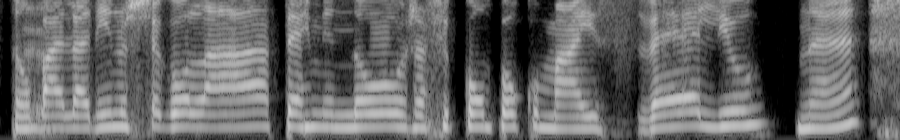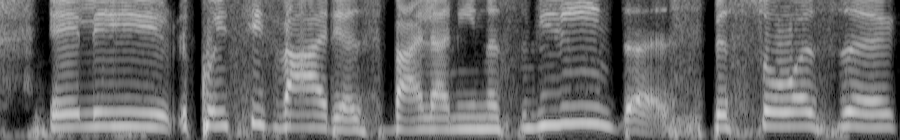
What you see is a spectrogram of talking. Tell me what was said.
Então, é. o bailarino chegou lá, terminou, já ficou um pouco mais velho, né? Ele conheci várias bailarinas lindas, pessoas uh,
